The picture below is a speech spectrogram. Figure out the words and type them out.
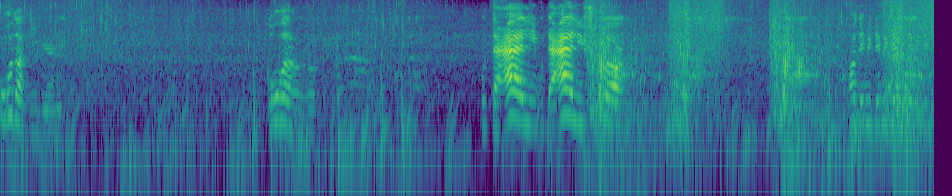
O kadar değil yani. O kadar. وتعالي وتعالي شكرا Aa demir demir demir demir demir.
